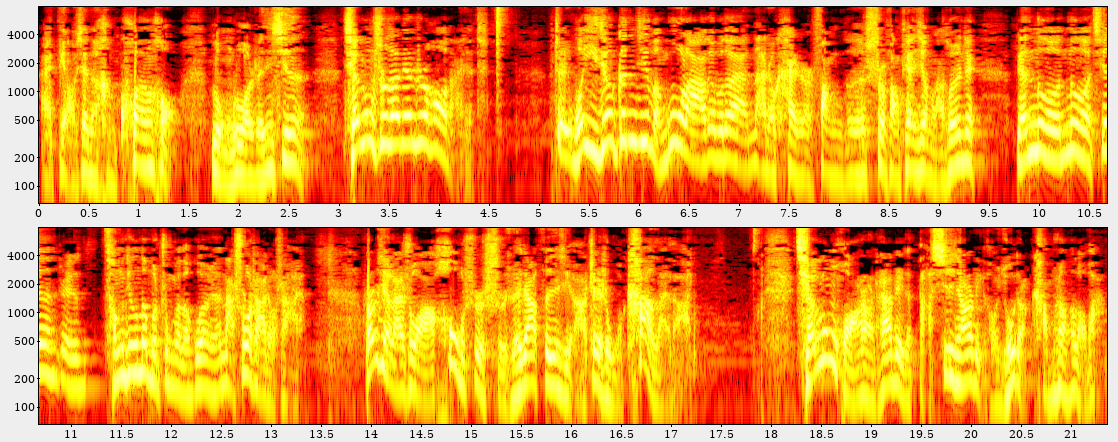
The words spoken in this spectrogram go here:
哎，表现的很宽厚，笼络人心。乾隆十三年之后呢，哎这我已经根基稳固了，对不对？那就开始放释放天性了。所以这连讷讷亲这曾经那么重要的官员，那说杀就杀呀。而且来说啊，后世史学家分析啊，这是我看来的啊，乾隆皇上他这个打心眼里头有点看不上他老爸。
